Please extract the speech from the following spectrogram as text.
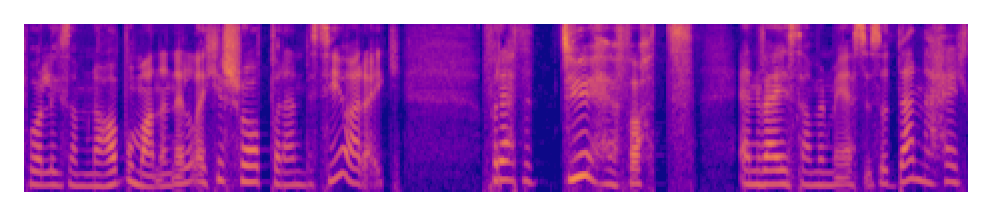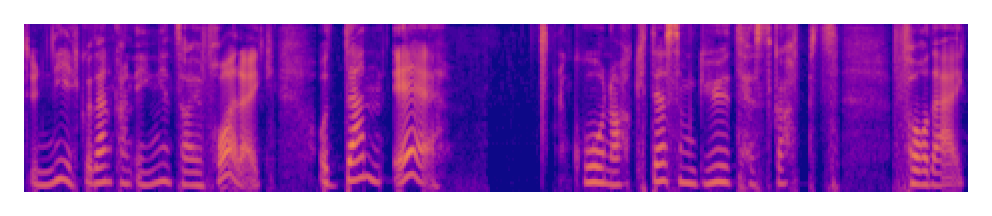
på liksom, nabomannen, eller ikke se på den ved siden av deg. For det at du har fått en vei sammen med Jesus, og den er helt unik, og den kan ingen ta ifra deg. Og den er god nok, det som Gud har skapt for deg.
